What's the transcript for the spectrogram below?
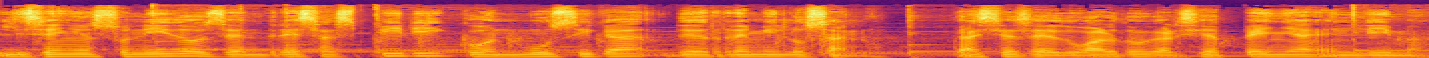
El diseño en sonido es de Andrés Aspiri con música de Remy Lozano. Gracias a Eduardo García Peña en Lima.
